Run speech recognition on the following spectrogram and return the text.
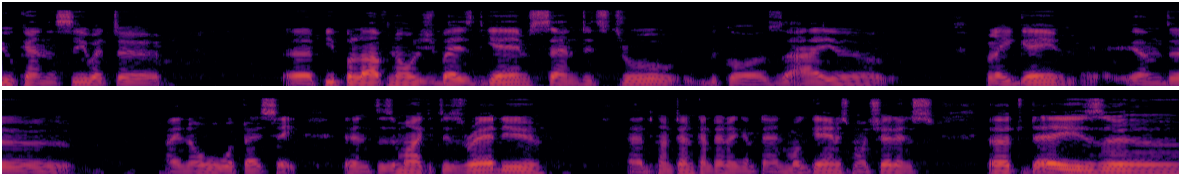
you can see that uh, uh, people love knowledge-based games and it's true because I uh, play game and uh, I know what I say. And the market is ready and content content and content. More games more challenge uh, today is uh,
